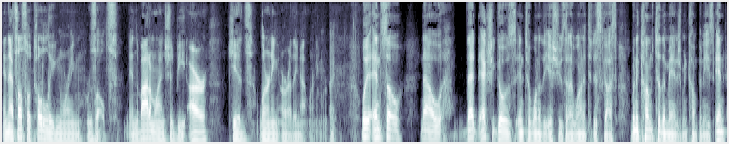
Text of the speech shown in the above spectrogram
and that's also totally ignoring results. And the bottom line should be: Are kids learning or are they not learning? Right. Well, and so now that actually goes into one of the issues that I wanted to discuss when it comes to the management companies. And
